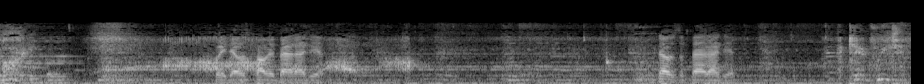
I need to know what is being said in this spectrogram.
Fuck! Wait, that was probably a bad idea. That was a bad idea. I can't reach it.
